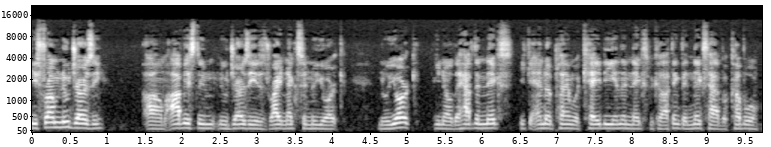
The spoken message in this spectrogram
he's from New Jersey. Um, obviously, New Jersey is right next to New York. New York, you know, they have the Knicks. He can end up playing with KD in the Knicks because I think the Knicks have a couple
